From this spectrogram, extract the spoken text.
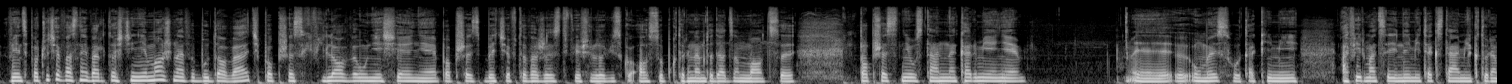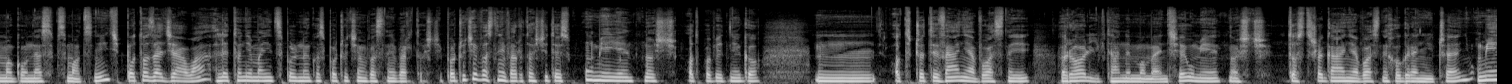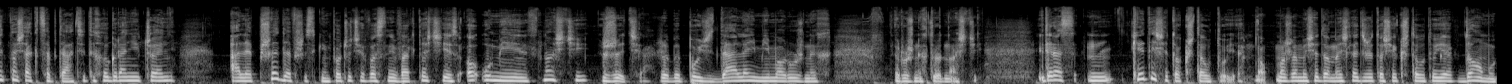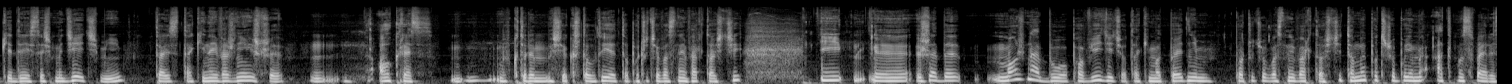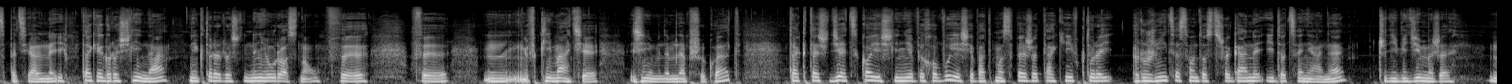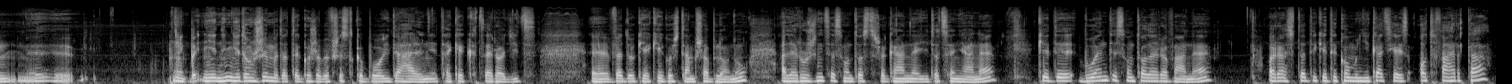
Więc poczucie własnej wartości nie można wybudować poprzez chwilowe uniesienie, poprzez bycie w towarzystwie, w środowisku osób, które nam dodadzą mocy, poprzez nieustanne karmienie umysłu takimi afirmacyjnymi tekstami, które mogą nas wzmocnić, bo to zadziała, ale to nie ma nic wspólnego z poczuciem własnej wartości. Poczucie własnej wartości to jest umiejętność odpowiedniego mm, odczytywania własnej roli w danym momencie, umiejętność dostrzegania własnych ograniczeń, umiejętność akceptacji tych ograniczeń, ale przede wszystkim poczucie własnej wartości jest o umiejętności życia, żeby pójść dalej mimo różnych, różnych trudności. I teraz, mm, kiedy się to kształtuje? No, możemy się domyśleć, że to się kształtuje w domu, kiedy jesteśmy dziećmi. To jest taki najważniejszy mm, okres, mm, w którym się kształtuje to poczucie własnej wartości. I y, żeby można było powiedzieć o takim odpowiednim poczuciu własnej wartości, to my potrzebujemy atmosfery specjalnej. Tak jak roślina, niektóre rośliny nie urosną w, w, w klimacie zimnym na przykład, tak też dziecko, jeśli nie wychowuje się w atmosferze takiej, w której różnice są dostrzegane i doceniane, czyli widzimy, że yy, jakby nie, nie, dążymy do tego, żeby wszystko było idealnie, tak jak chce rodzic, yy, według jakiegoś tam szablonu, ale różnice są dostrzegane i doceniane. Kiedy błędy są tolerowane oraz wtedy, kiedy komunikacja jest otwarta,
